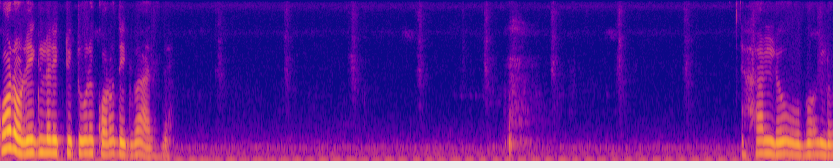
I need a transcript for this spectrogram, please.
করো রেগুলার একটু একটু করে করো, দেখবে আসবে। হ্যালো বলো।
